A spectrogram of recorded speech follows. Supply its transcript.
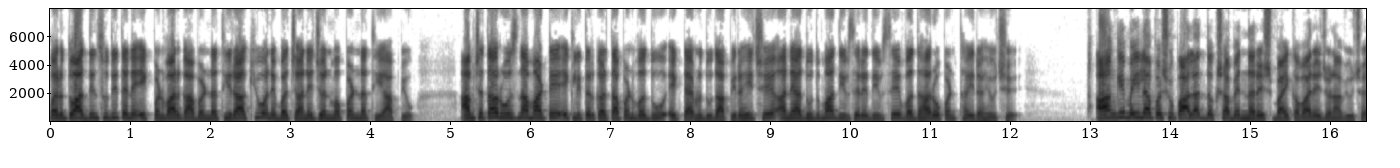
પરંતુ આજ દિન સુધી તેને એક પણ વાર ગાબણ નથી રાખ્યું અને બચ્ચાને જન્મ પણ નથી આપ્યો. આમ છતાં રોજના માટે એક લીટર કરતાં પણ વધુ એક ટાઈમનું દૂધ આપી રહી છે અને આ દૂધમાં દિવસે ને દિવસે વધારો પણ થઈ રહ્યો છે. આ અંગે મહિલા પશુપાલક દક્ષાબેન નરેશભાઈ કવારે જણાવ્યું છે,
